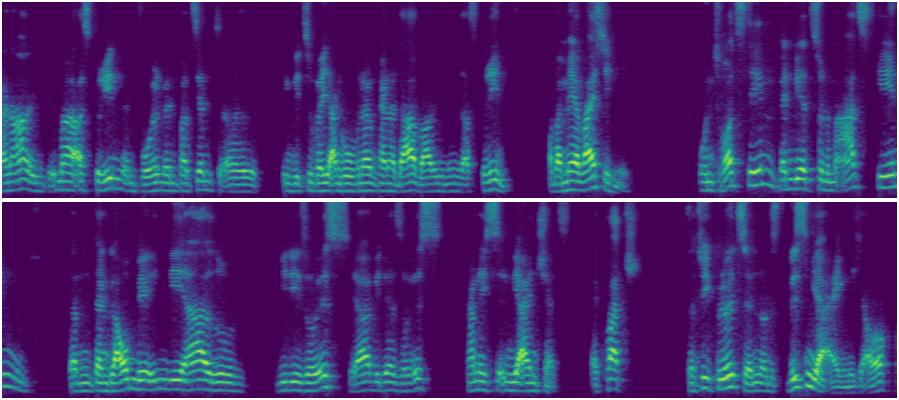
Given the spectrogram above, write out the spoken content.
keine Ahnung, immer Aspirin empfohlen, wenn ein Patient äh, irgendwie zufällig angerufen hat und keiner da war, nehme Aspirin. Aber mehr weiß ich nicht. Und trotzdem, wenn wir zu einem Arzt gehen, dann, dann glauben wir irgendwie, ja, so wie die so ist, ja, wie der so ist, kann ich es irgendwie einschätzen. Ja, Quatsch. Das ist natürlich Blödsinn und das wissen wir eigentlich auch.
